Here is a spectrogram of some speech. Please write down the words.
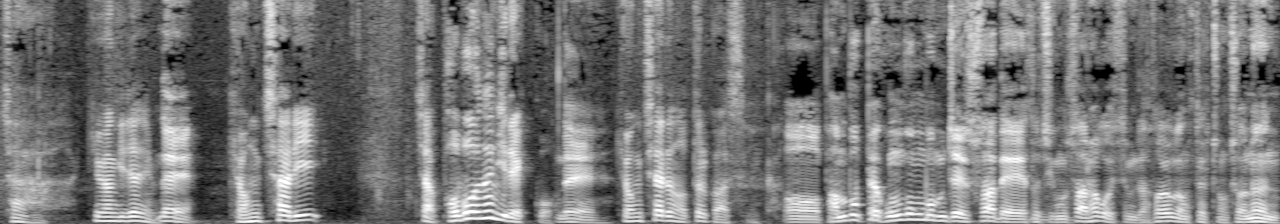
자, 김한 기자님. 네. 경찰이 자 법원은 이랬고 네. 경찰은 어떨 것 같습니까? 어 반부패 공공범죄 수사대에서 지금 수사를 하고 있습니다. 서울경찰청 저는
